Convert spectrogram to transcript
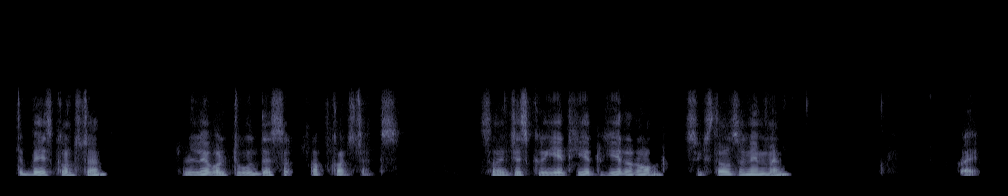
the base constraint, level two, the sub sub constants. So I just create here to here around 6000 mm. Right.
